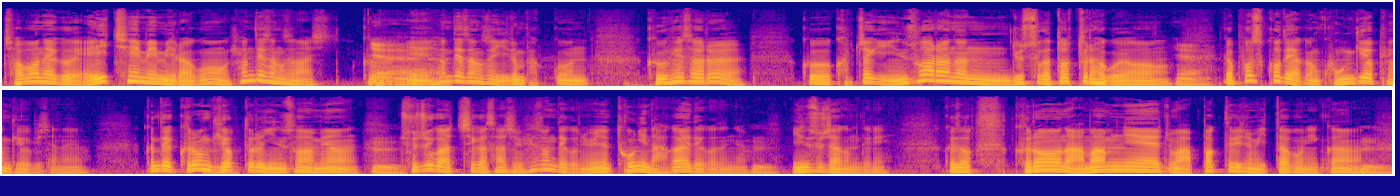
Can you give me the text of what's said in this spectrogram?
저번에 그 HMM이라고 현대상선 아시 그 예. 예, 현대상선 이름 바꾼 그 회사를 그 갑자기 인수하라는 뉴스가 떴더라고요. 예. 그러니까 포스코도 약간 공기업형 기업이잖아요. 근데 그런 음. 기업들을 인수하면 음. 주주 가치가 사실 훼손되거든요. 왜냐면 돈이 나가야 되거든요. 음. 인수 자금들이. 그래서 그런 암암리에 좀 압박들이 좀 있다 보니까 음.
